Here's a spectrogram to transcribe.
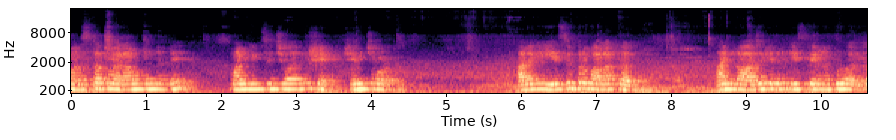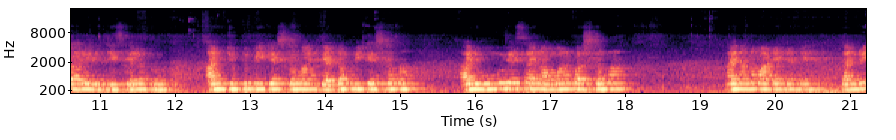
మనస్తత్వం ఎలా ఉంటుందంటే మనం హింసించే వారిని క్ష క్షమించకూడదు. అలాగే యేసుప్రభు అలా కాదు. ఆయన రాజులు ఎదురు తీసుకెళ్ళినప్పుడు అధికారులు ఎదురు తీసుకెళ్ళినప్పుడు ఆయన జుట్టు పీకేస్తున్నా ఆయన గడ్డం పీకేస్తున్నా ఆయన ఉమ్ము వేసి ఆయన అవమానపరుస్తున్నా ఆయన అన్న మాట ఏంటంటే తండ్రి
